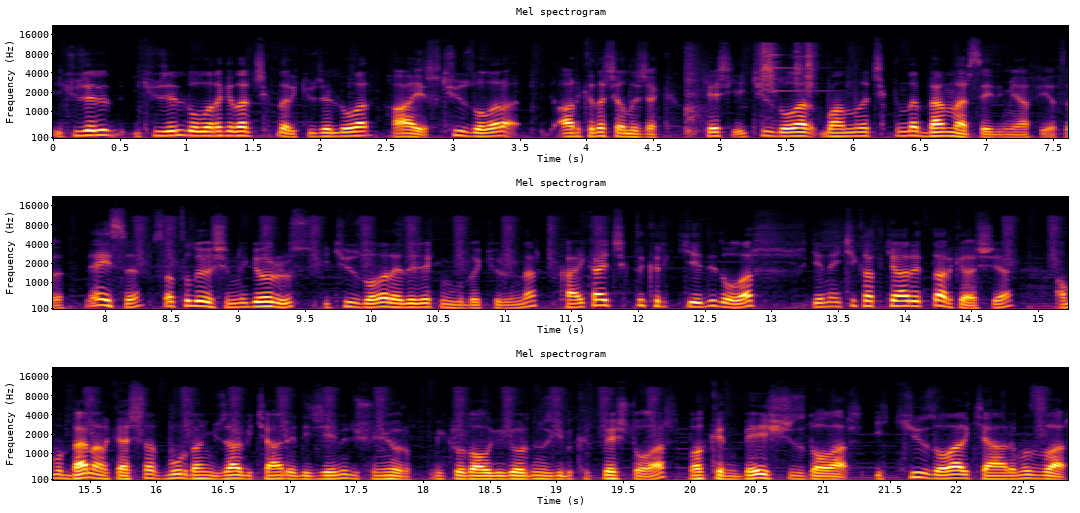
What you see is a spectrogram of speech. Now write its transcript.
250 250 dolara kadar çıktılar. 250 dolar hayır. 200 dolara arkadaş alacak. Keşke 200 dolar bandına çıktığında ben verseydim ya fiyatı. Neyse satılıyor şimdi görürüz. 200 dolar edecek mi buradaki ürünler? Kaykay çıktı 47 dolar. Gene iki kat kar etti arkadaş ya. Ama ben arkadaşlar buradan güzel bir kar edeceğimi düşünüyorum. Mikrodalga gördüğünüz gibi 45 dolar. Bakın 500 dolar, 200 dolar karımız var.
